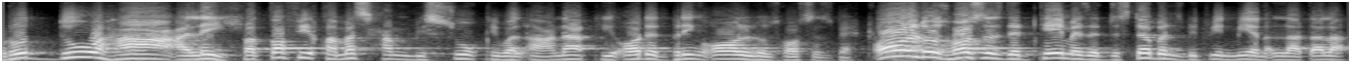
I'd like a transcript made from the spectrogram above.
Rudduha alayh. فَطَفِقَ مَسْحًا بِالسُّوقِ وَالْأَعْنَاقِ He ordered, bring all those horses back. All those horses that came as a disturbance between me and Allah Ta'ala,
